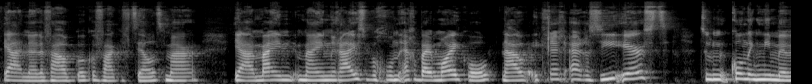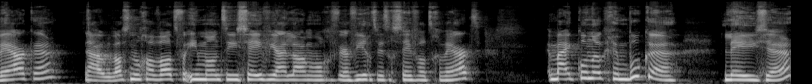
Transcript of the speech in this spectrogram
Ja, nou, dat verhaal heb ik ook al vaker verteld. Maar ja, mijn, mijn reis begon echt bij Michael. Nou, ik kreeg RSI eerst. Toen kon ik niet meer werken. Nou, dat was nogal wat voor iemand die zeven jaar lang ongeveer 24-7 had gewerkt. Maar ik kon ook geen boeken lezen.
